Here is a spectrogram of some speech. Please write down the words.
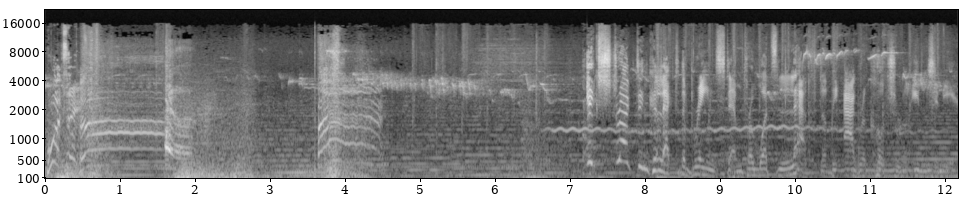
What's it? Extract and collect the brainstem from what's left of the agricultural engineer.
